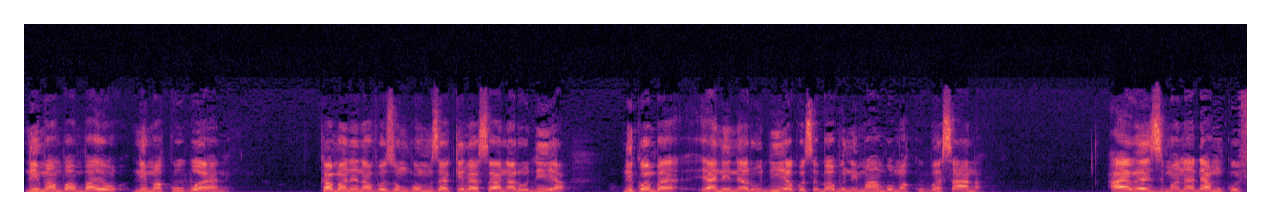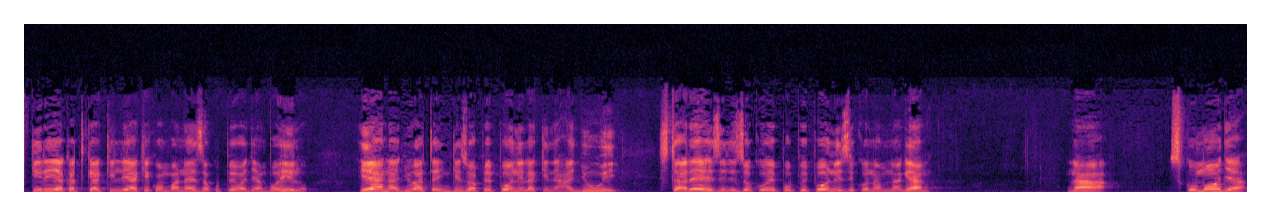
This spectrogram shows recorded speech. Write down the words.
ni mambo ambayo ni makubwa yani. Kama ninavyozungumza kila saa narudia ni kwamba yani narudia kwa sababu ni mambo makubwa sana. Hawezi mwanadamu kufikiria katika akili yake kwamba anaweza kupewa jambo hilo. Yeye anajua ataingizwa peponi lakini hajui starehe zilizokuwepo peponi ziko namna gani. Na siku moja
